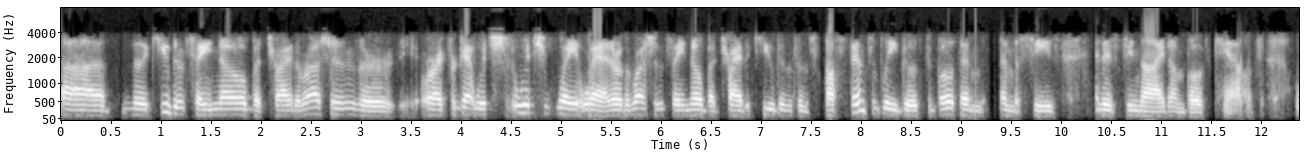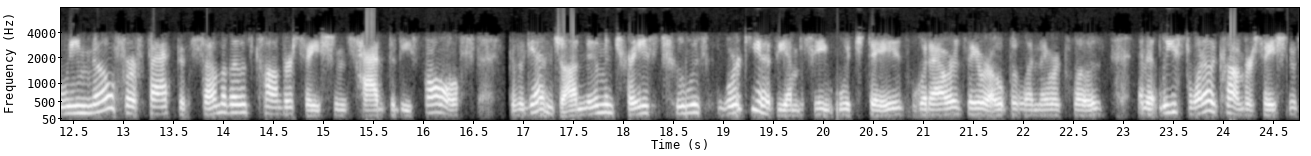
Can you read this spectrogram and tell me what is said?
Uh, the Cubans say no, but try the Russians, or or I forget which which way it went. Or the Russians say no, but try the Cubans, and ostensibly goes to both em- embassies and is denied on both counts. We know for a fact that some of those conversations had to be false because again, John Newman traced who was working at the embassy, which days, what hours they were open, when they were closed, and at least one of the conversations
